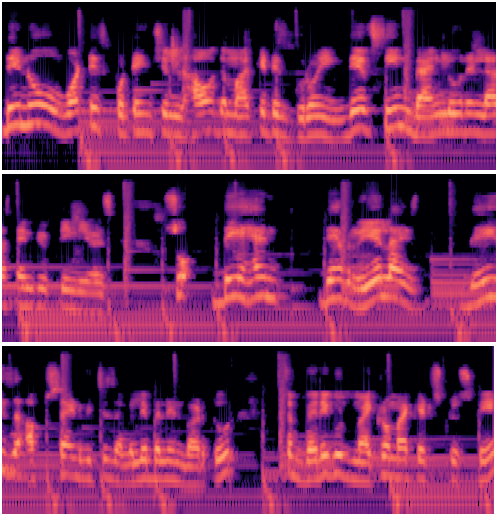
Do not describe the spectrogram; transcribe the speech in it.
they know what is potential, how the market is growing. They have seen Bangalore in last 10, 15 years. So they have they have realized there is an upside which is available in Varthur. It's a very good micro markets to stay.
